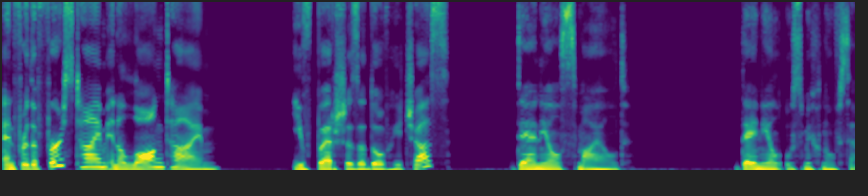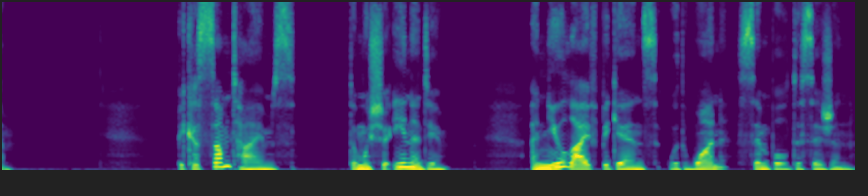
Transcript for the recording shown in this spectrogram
And for the first time in a long time, і вперше за довгий час, Daniel smiled. Деніел усміхнувся. Because sometimes, тому що іноді, a new life begins with one simple decision.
